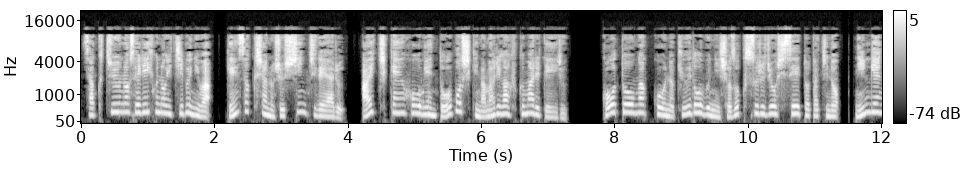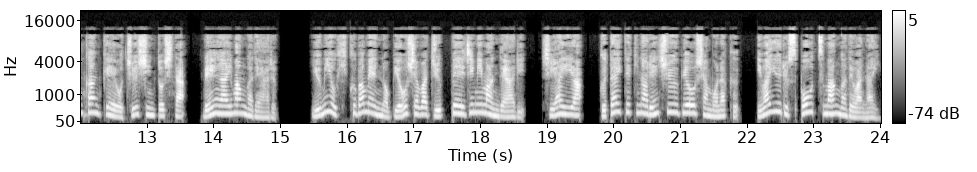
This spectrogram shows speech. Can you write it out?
作中のセリフの一部には、原作者の出身地である愛知県方言とおぼしき鉛が含まれている。高等学校の弓道部に所属する女子生徒たちの人間関係を中心とした恋愛漫画である。弓を引く場面の描写は10ページ未満であり、試合や具体的な練習描写もなく、いわゆるスポーツ漫画ではない。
